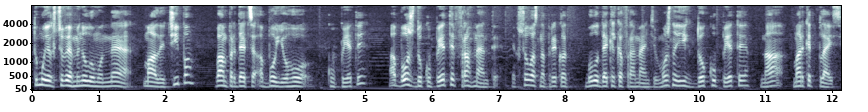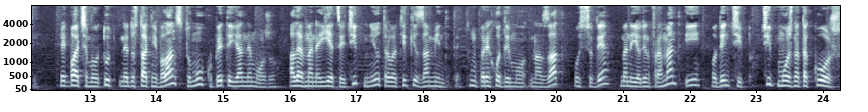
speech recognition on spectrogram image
Тому, якщо ви в минулому не мали чіпа, вам придеться або його купити, або ж докупити фрагменти. Якщо у вас, наприклад, було декілька фрагментів, можна їх докупити на маркетплейсі. Як бачимо, тут недостатній баланс, тому купити я не можу. Але в мене є цей чіп, мені його треба тільки замінтити. Тому переходимо назад, ось сюди. В мене є один фрагмент і один чіп. Чіп можна також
